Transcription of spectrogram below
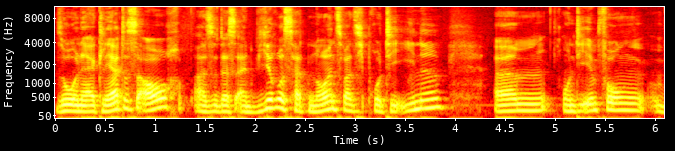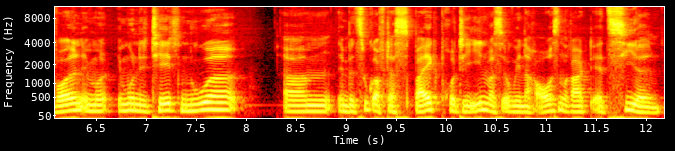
so, und er erklärt es auch, also dass ein Virus hat 29 Proteine ähm, und die Impfungen wollen Immunität nur ähm, in Bezug auf das Spike-Protein, was irgendwie nach außen ragt, erzielen.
